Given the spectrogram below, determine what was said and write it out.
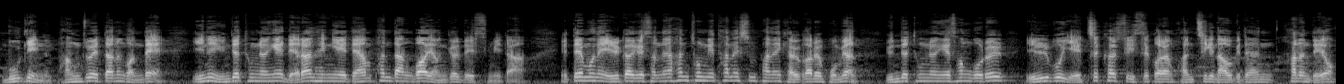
묵인, 방조했다는 건데 이는 윤 대통령의 내란 행위에 대한 판단과 연결돼 있습니다. 이 때문에 일각에서는 한 총리 탄핵 심판의 결과를 보면 윤 대통령의 선고를 일부 예측할 수 있을 거란 관측이 나오기도 한- 하는데요.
